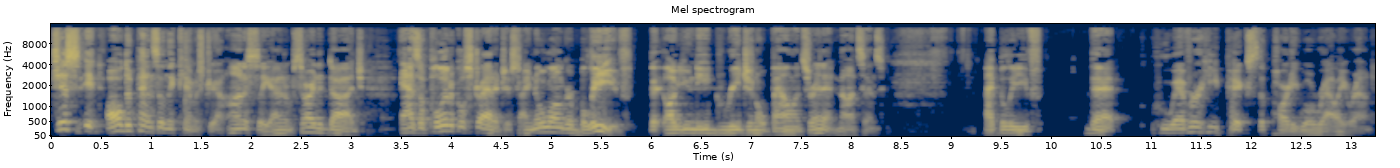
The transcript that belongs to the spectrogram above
just it all depends on the chemistry. Honestly, and I'm sorry to dodge. As a political strategist, I no longer believe that all you need regional balance or any that nonsense. I believe that whoever he picks, the party will rally around.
